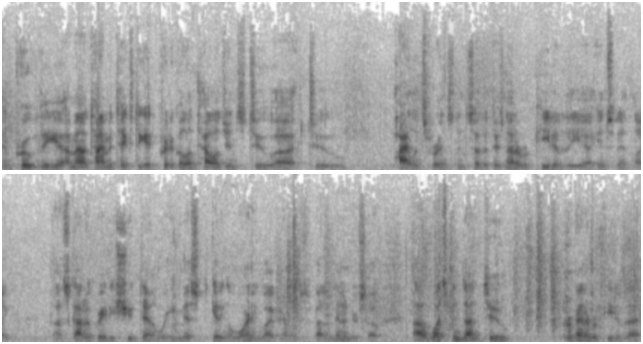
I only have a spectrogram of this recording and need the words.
improve the uh, amount of time it takes to get critical intelligence to, uh, to pilots, for instance, so that there's not a repeat of the incident like uh, Scott O'Grady's shoot down where he missed getting a warning by apparently just about a minute or so. Uh, What's been done to prevent a repeat of that?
